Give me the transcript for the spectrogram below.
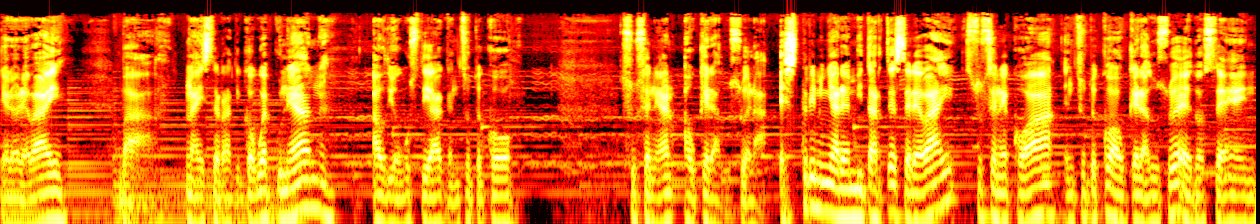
gero ere bai, ba, naiz irratiko webgunean, audio guztiak entzuteko zuzenean aukera duzuela. Streamingaren bitartez ere bai, zuzenekoa entzuteko aukera duzue, edo zein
